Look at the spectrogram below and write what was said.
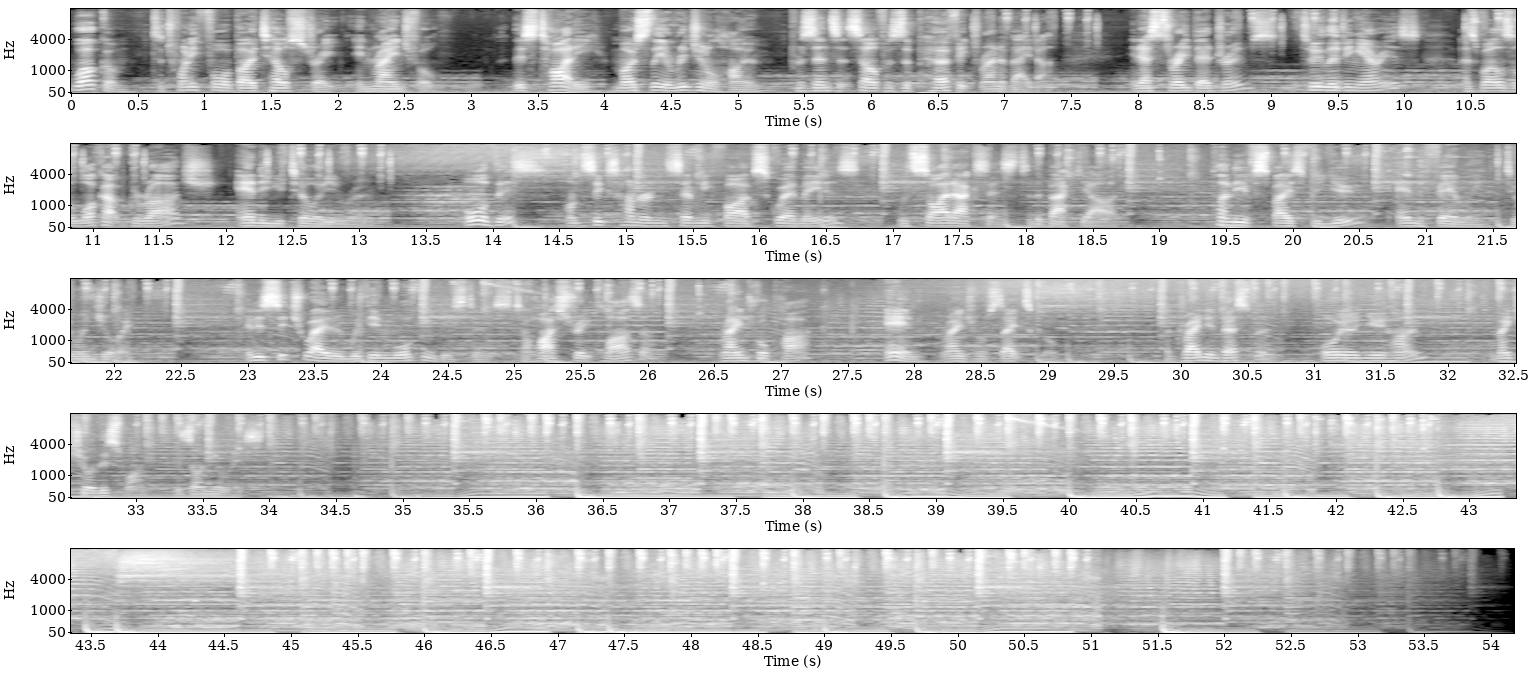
Welcome to 24 Bowtell Street in Rangeville. This tidy, mostly original home presents itself as the perfect renovator. It has three bedrooms, two living areas, as well as a lock-up garage and a utility room. All of this on 675 square metres with side access to the backyard. Plenty of space for you and the family to enjoy. It is situated within walking distance to High Street Plaza, Rangeville Park, and Rangeville State School. A great investment or your new home? Make sure this one is on your list.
